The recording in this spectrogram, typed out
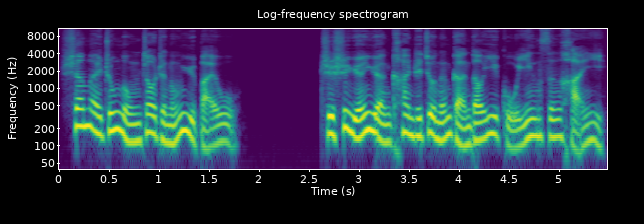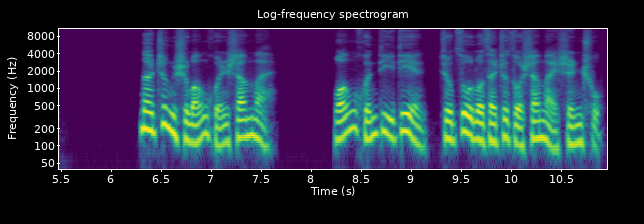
山脉中笼罩着浓郁白雾，只是远远看着就能感到一股阴森寒意。那正是亡魂山脉，亡魂地殿就坐落在这座山脉深处。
